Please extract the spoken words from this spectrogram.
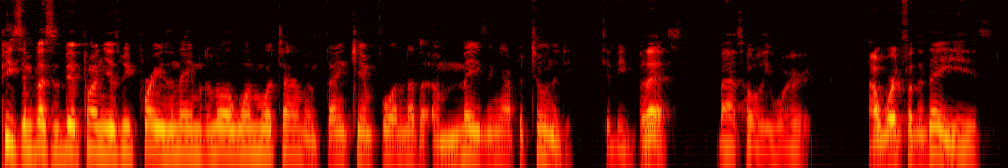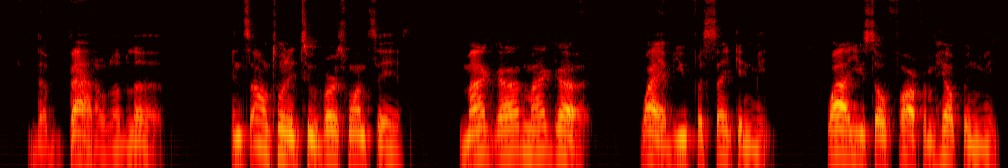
Peace and blessings be upon you as we praise the name of the Lord one more time and thank Him for another amazing opportunity to be blessed by His holy word. Our word for the day is the battle of love. In Psalm 22, verse 1 says, My God, my God, why have you forsaken me? Why are you so far from helping me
